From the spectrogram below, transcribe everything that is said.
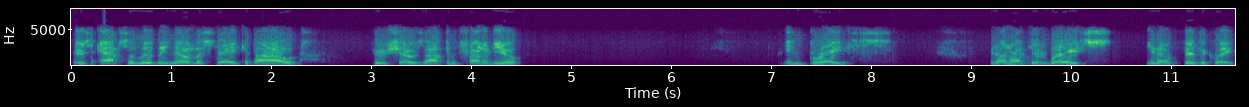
There's absolutely no mistake about who shows up in front of you embrace. You don't have to embrace, you know, physically.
